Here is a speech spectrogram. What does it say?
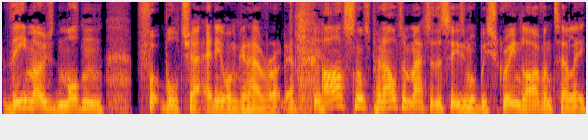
The most modern football chat anyone can have right now. Arsenal's penultimate match of the season will be screened live on telly,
